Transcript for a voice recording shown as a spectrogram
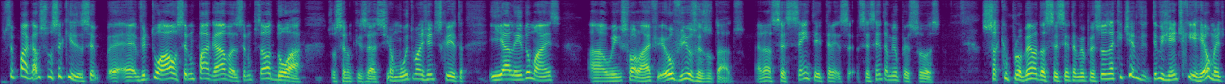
você pagava se você quisesse. Você, é, é virtual, você não pagava, você não precisava doar se você não quisesse. Tinha muito mais gente inscrita. E além do mais, a Wings for Life, eu vi os resultados. Era 63, 60 mil pessoas. Só que o problema das 60 mil pessoas é que tinha, teve gente que realmente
